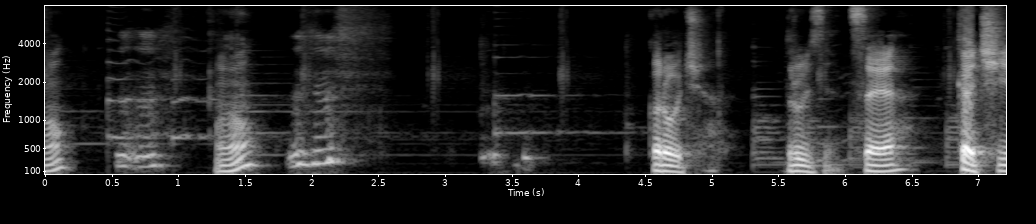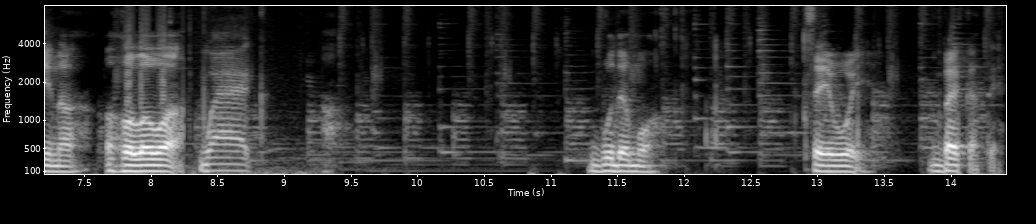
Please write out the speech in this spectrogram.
Ну? Ну? Коротше, друзі, це качіна голова. Whack. будемо цей ой бекати.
